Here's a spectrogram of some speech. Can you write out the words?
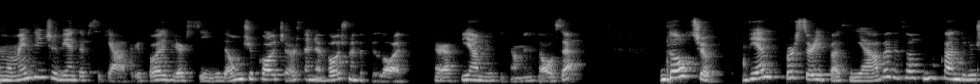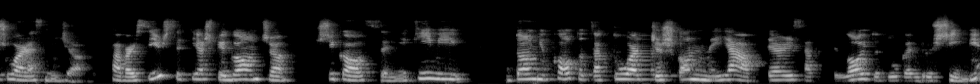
Në momentin që vjen te psikiatri, bëhet vlerësimi dhe unë shikoj që është e nevojshme të fillohet terapia medikamentoze, ndodh që vjen përsëri pas një jave dhe thotë nuk ka ndryshuar asnjë gjë. Pavarësisht se ti ia shpjegon që shiko se mjekimi do një kohë të caktuar që shkon me javë derisa të fillojë të duket ndryshimi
